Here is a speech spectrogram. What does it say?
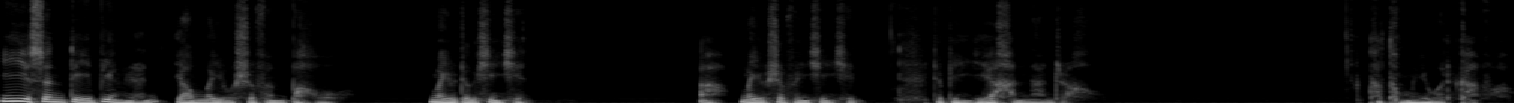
医生对病人要没有十分把握，没有这个信心，啊，没有十分信心。这病也很难治好。他同意我的看法。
